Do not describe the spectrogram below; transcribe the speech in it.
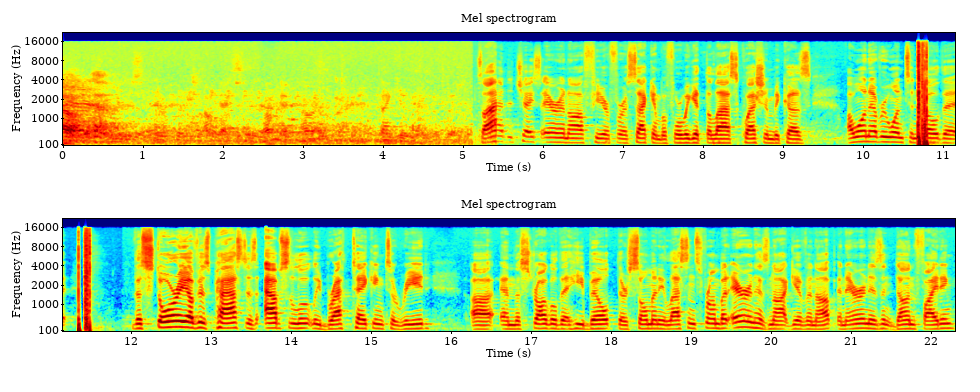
No. Thank you. So I had to chase Aaron off here for a second before we get the last question because I want everyone to know that the story of his past is absolutely breathtaking to read. Uh, and the struggle that he built, there's so many lessons from. But Aaron has not given up, and Aaron isn't done fighting.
